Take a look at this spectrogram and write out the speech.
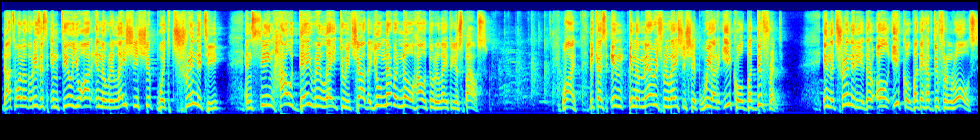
That's one of the reasons until you are in a relationship with Trinity, and seeing how they relate to each other, you'll never know how to relate to your spouse. Why? Because in, in the marriage relationship, we are equal but different. In the Trinity, they're all equal but they have different roles.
